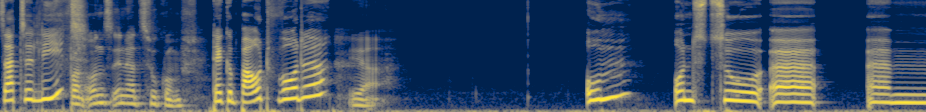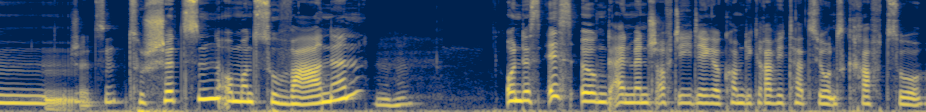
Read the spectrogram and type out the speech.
Satellit, von uns in der Zukunft. der gebaut wurde, Ja, um uns zu, äh, ähm, schützen. zu schützen, um uns zu warnen. Mhm. Und es ist irgendein Mensch auf die Idee gekommen, die Gravitationskraft zu.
